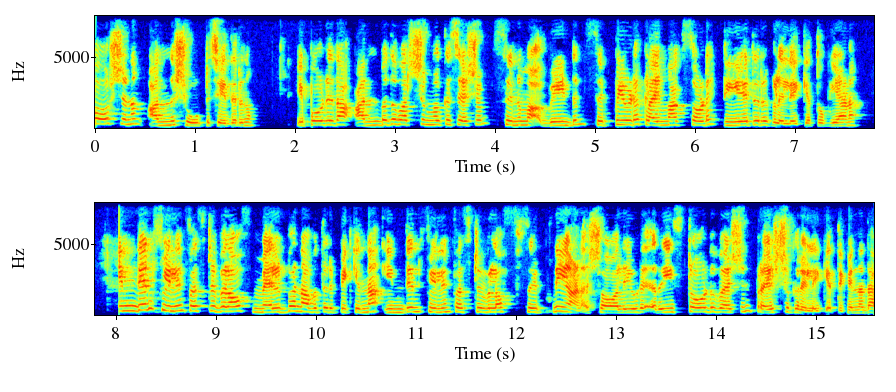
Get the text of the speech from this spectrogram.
വേർഷനും അന്ന് ഷൂട്ട് ചെയ്തിരുന്നു. ഇപ്പോഴിതാ അൻപത് വർഷങ്ങൾക്ക് ശേഷം സിനിമ വീണ്ടും സിപ്പിയുടെ ക്ലൈമാക്സോടെ തിയേറ്ററുകളിലേക്ക് എത്തുകയാണ്. Indian film festival of Melbourne അവതരിപ്പിക്കുന്ന ഇന്ത്യൻ ഫിലിം ഫെസ്റ്റിവൽ ഓഫ് സിഡ്നിയാണ് ഷോലയുടെ റീസ്റ്റോർഡ് വേർഷൻ പ്രേക്ഷകരിലേക്ക് എത്തിക്കുന്നത്.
